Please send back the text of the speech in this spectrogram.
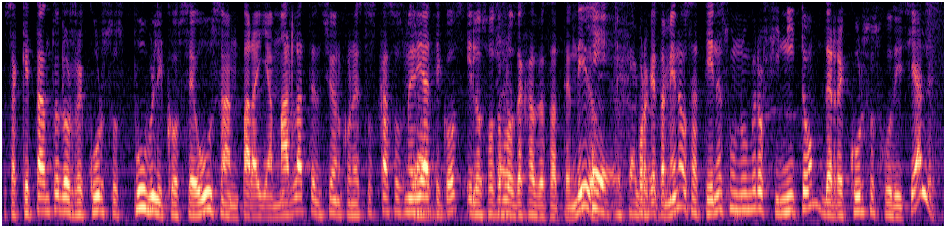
o sea, qué tanto los recursos públicos se usan para llamar la atención con estos casos mediáticos y los otros los dejas desatendidos. Porque también, o sea, tienes un número finito de recursos judiciales.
